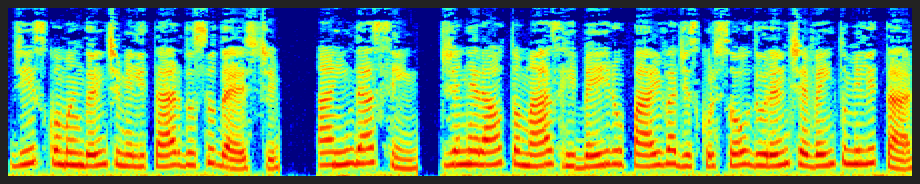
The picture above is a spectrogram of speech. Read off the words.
Diz comandante militar do Sudeste. Ainda assim, General Tomás Ribeiro Paiva discursou durante evento militar.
